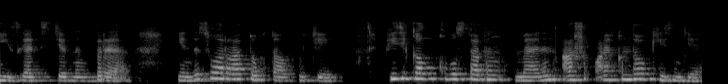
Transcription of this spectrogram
негізгі әдістерінің бірі. Енді соларға тоқталып өтейік. Физикалық құбылыстардың мәнін ашып айқындау кезінде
